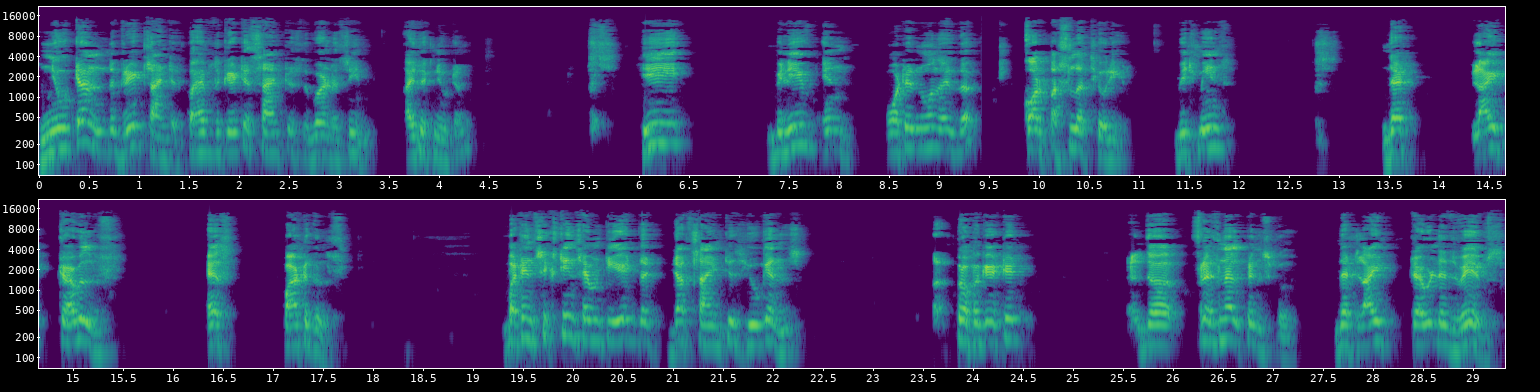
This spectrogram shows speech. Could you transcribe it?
Newton, the great scientist, perhaps the greatest scientist the world has seen, Isaac Newton, he believed in what is known as the corpuscular theory, which means that light travels as particles. But in 1678, the Dutch scientist Huygens uh, propagated the Fresnel principle that light traveled as waves,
